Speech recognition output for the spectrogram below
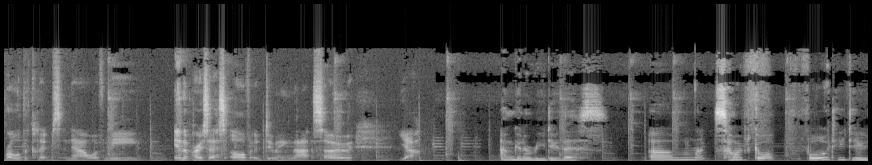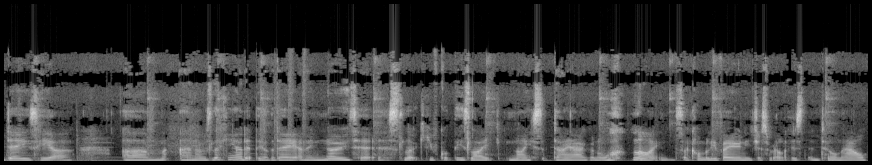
roll the clips now of me in the process of doing that. So yeah, I'm gonna redo this. Um, so I've got 42 days here. Um, and I was looking at it the other day and I noticed, look, you've got these like nice diagonal lines. I can't believe I only just realised until now.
